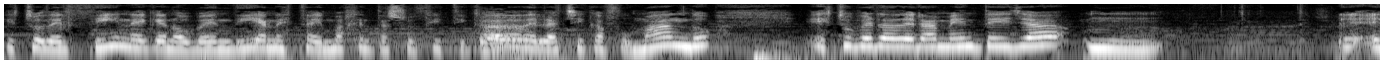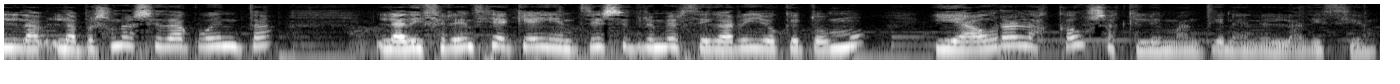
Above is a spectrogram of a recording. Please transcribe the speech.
esto del cine que nos vendían esta imagen tan sofisticada de la chica fumando, esto verdaderamente ya... Mm, eh, la, persona se da cuenta la diferencia que hay entre ese primer cigarrillo que tomó y ahora las causas que le mantienen en la adicción.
